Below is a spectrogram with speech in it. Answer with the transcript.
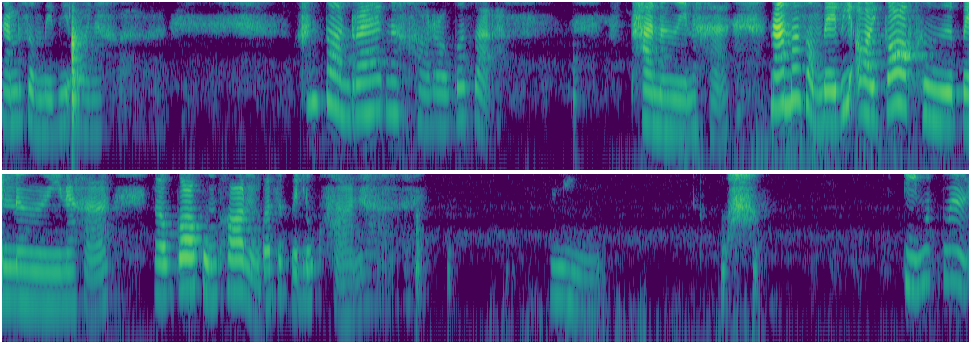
น้ำผสมเบบี้ออยล์นะคะ ขั้นตอนแรกนะคะเราก็จะทาเนยนะคะ น้ำผสมเบบี้ออยก็คือเป็นเนยนะคะ แล้วก็คุณพ่อหนูก็จะเป็นลูกค้านะคะนี่ว้าวดีมาก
